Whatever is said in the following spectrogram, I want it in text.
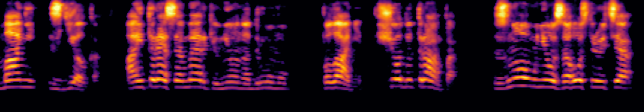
мані зділка. А інтереси Америки в нього на другому плані. Щодо Трампа, знову у нього загострюються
